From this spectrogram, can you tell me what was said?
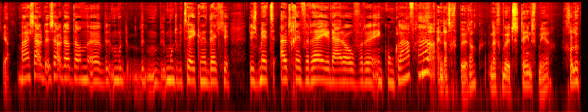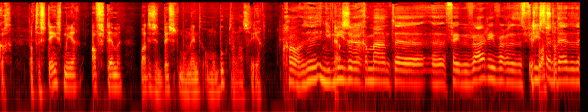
Ja. Maar zou, zou dat dan eh, be- moet, be- moeten betekenen dat je dus met uitgeverijen daarover eh, in conclaaf gaat? Ja, en dat gebeurt ook. En dat gebeurt steeds meer, gelukkig. Dat we steeds meer afstemmen... wat is het beste moment om een boek te lanceren. Gewoon, eh, in die Ja. miserige maand eh, eh, februari, waar het vriest en derde...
